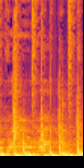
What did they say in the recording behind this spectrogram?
where, where.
